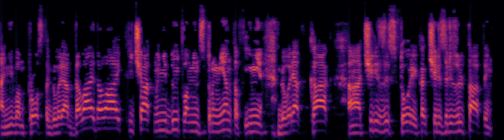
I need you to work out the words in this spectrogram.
они вам просто говорят, давай, давай, кричат, но не дают вам инструментов и не говорят, как а, через истории, как через результаты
